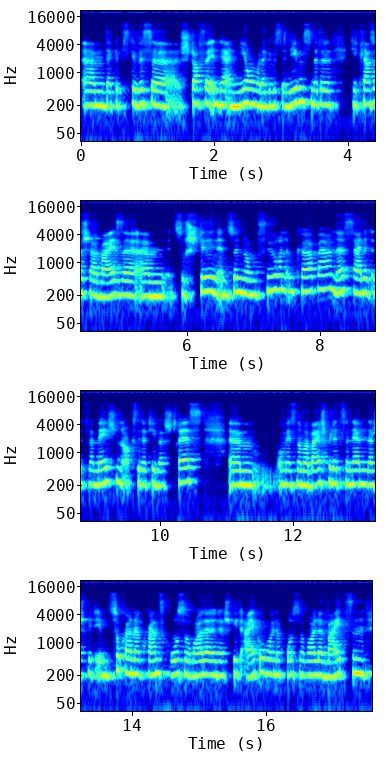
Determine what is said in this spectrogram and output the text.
Ähm, da gibt es gewisse Stoffe in der Ernährung oder gewisse Lebensmittel, die klassischerweise ähm, zu stillen Entzündungen führen im Körper. Ne? Silent Inflammation, oxidativer Stress. Ähm, um jetzt nochmal Beispiele zu nennen, da spielt eben Zucker eine ganz große Rolle, da spielt Alkohol eine große Rolle, Weizen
